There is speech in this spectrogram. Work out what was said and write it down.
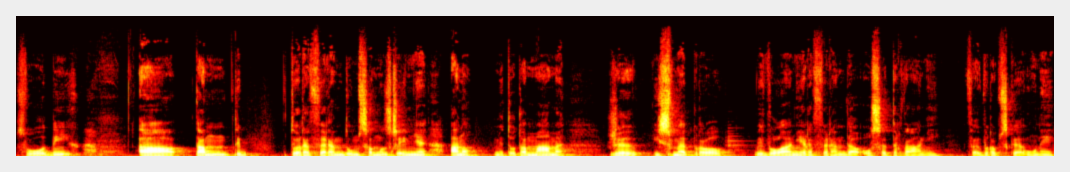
svobodných. A tam ty to referendum samozřejmě, ano, my to tam máme, že jsme pro vyvolání referenda o setrvání v Evropské unii,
